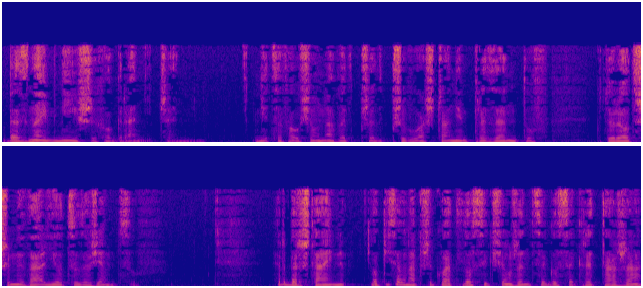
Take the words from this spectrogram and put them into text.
bez najmniejszych ograniczeń. Nie cofał się nawet przed przywłaszczaniem prezentów, które otrzymywali od cudzoziemców. Herberstein opisał na przykład losy książęcego sekretarza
